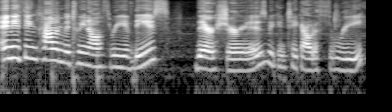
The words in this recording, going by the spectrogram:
Anything common between all three of these? There sure is. We can take out a 3.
